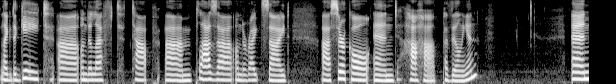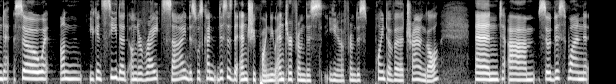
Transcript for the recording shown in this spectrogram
like the gate uh, on the left top, um, plaza on the right side, uh, circle, and haha pavilion. And so on you can see that on the right side this was kind of, this is the entry point. You enter from this you know from this point of a triangle. And um, so this one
